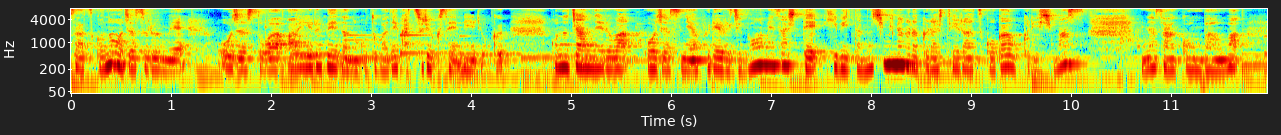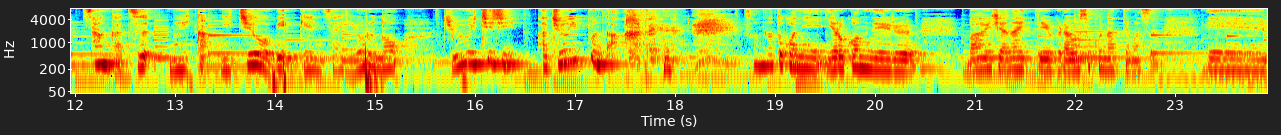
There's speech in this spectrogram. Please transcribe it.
そあつこのオージャスルームへオージャスとはアーユルベーダの言葉で活力生命力。このチャンネルはオージャスにあふれる自分を目指して日々楽しみながら暮らしているあつこがお送りします。皆さんこんばんは。3月6日日曜日現在夜の11時あ11分だ。そんなとこに喜んでいる場合じゃないっていうぐらい遅くなってます。えー、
